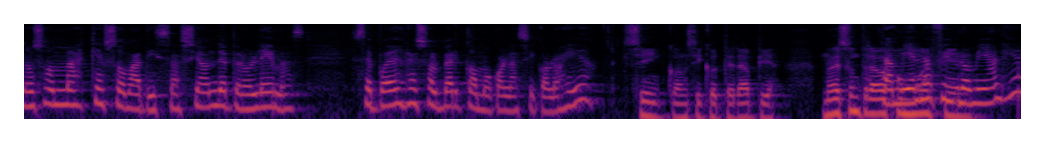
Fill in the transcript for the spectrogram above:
no son más que somatización de problemas, ¿se pueden resolver como con la psicología? Sí, con psicoterapia. No es un trabajo ¿También la fibromialgia?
